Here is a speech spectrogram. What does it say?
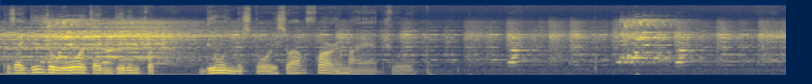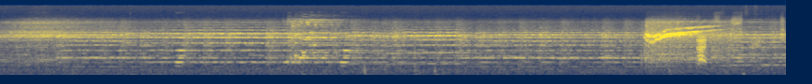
Because like these rewards I'm getting for doing the story, so how far am I actually? That's the spirit.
